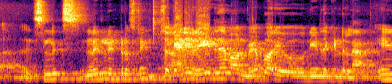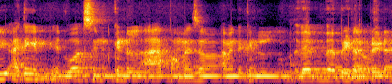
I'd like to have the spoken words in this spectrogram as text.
uh, it looks a little interesting So can you read them on web or you need the Kindle app? I think it, it works in Kindle app, Amazon. I mean the Kindle Web, web reader. web reader,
